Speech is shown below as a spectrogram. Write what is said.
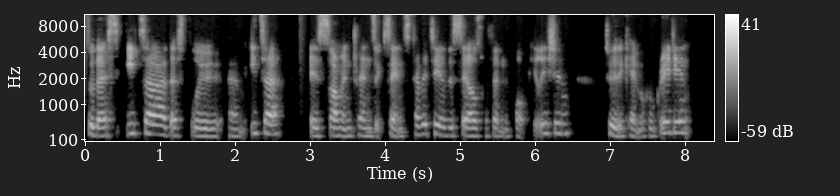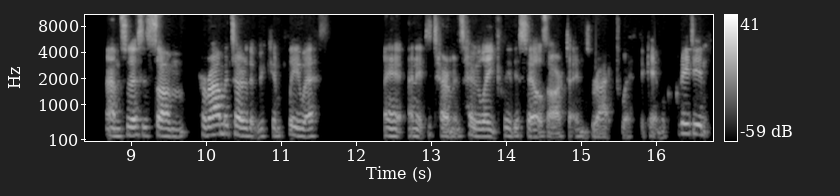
So this eta, this blue um, eta, is some intrinsic sensitivity of the cells within the population to the chemical gradient. Um, so this is some parameter that we can play with uh, and it determines how likely the cells are to interact with the chemical gradient.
